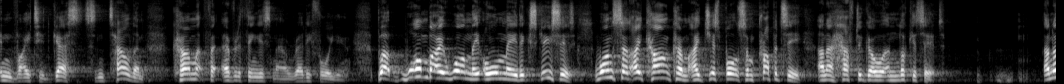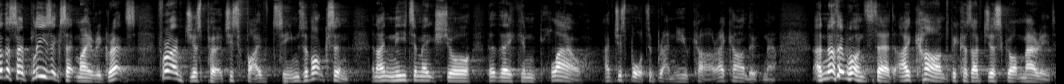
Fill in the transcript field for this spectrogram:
invited guests and tell them, Come, for everything is now ready for you. But one by one, they all made excuses. One said, I can't come. I just bought some property and I have to go and look at it. Another said, Please accept my regrets, for I've just purchased five teams of oxen and I need to make sure that they can plow. I've just bought a brand new car. I can't do it now. Another one said, I can't because I've just got married.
